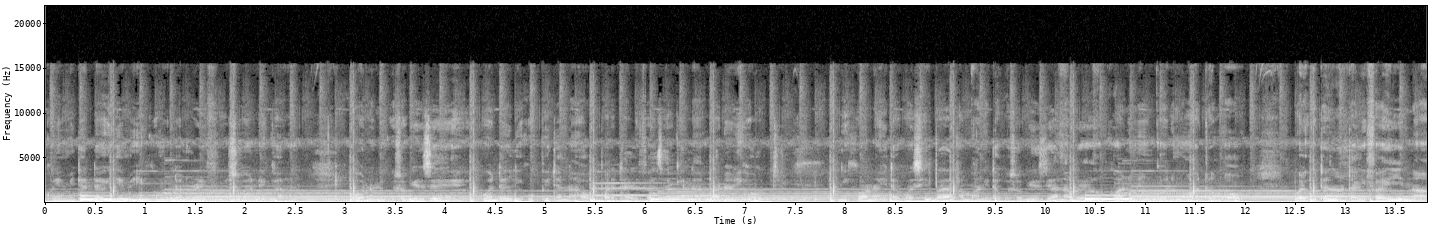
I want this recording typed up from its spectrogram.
kwenye mitandao ya kijamii kwa muda mrefu, so nikaona nikusogezee, huenda ilikupita na haukupata taarifa zake na bado ni hot. Nikaona itakuwa si mbaya kama nitakusogezea na wewe ukawa ni miongoni mwa watu ambao walikutana na taarifa hii na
